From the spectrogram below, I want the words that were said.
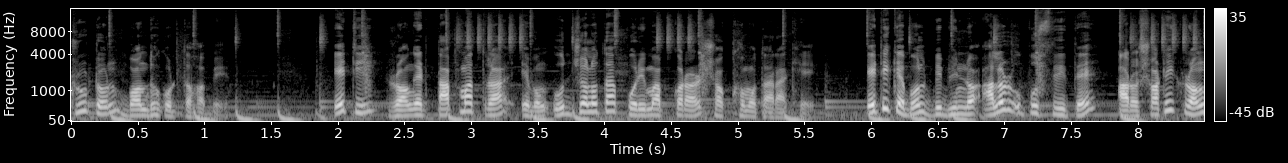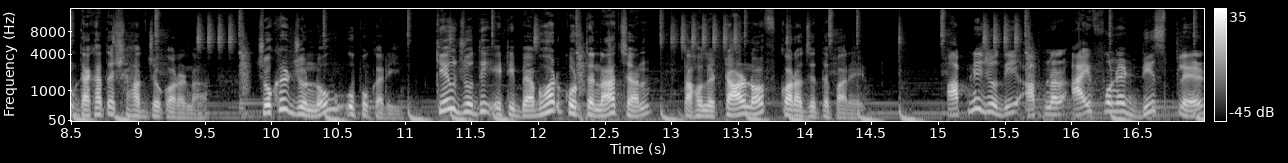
ট্রুটোন বন্ধ করতে হবে। এটি রঙের তাপমাত্রা এবং উজ্জ্বলতা পরিমাপ করার সক্ষমতা রাখে। এটি কেবল বিভিন্ন আলোর উপস্থিতিতে আরও সঠিক রং দেখাতে সাহায্য করে না। চোখের জন্যও উপকারী। কেউ যদি এটি ব্যবহার করতে না চান তাহলে টার্ন অফ করা যেতে পারে। আপনি যদি আপনার আইফোনের ডিসপ্লের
